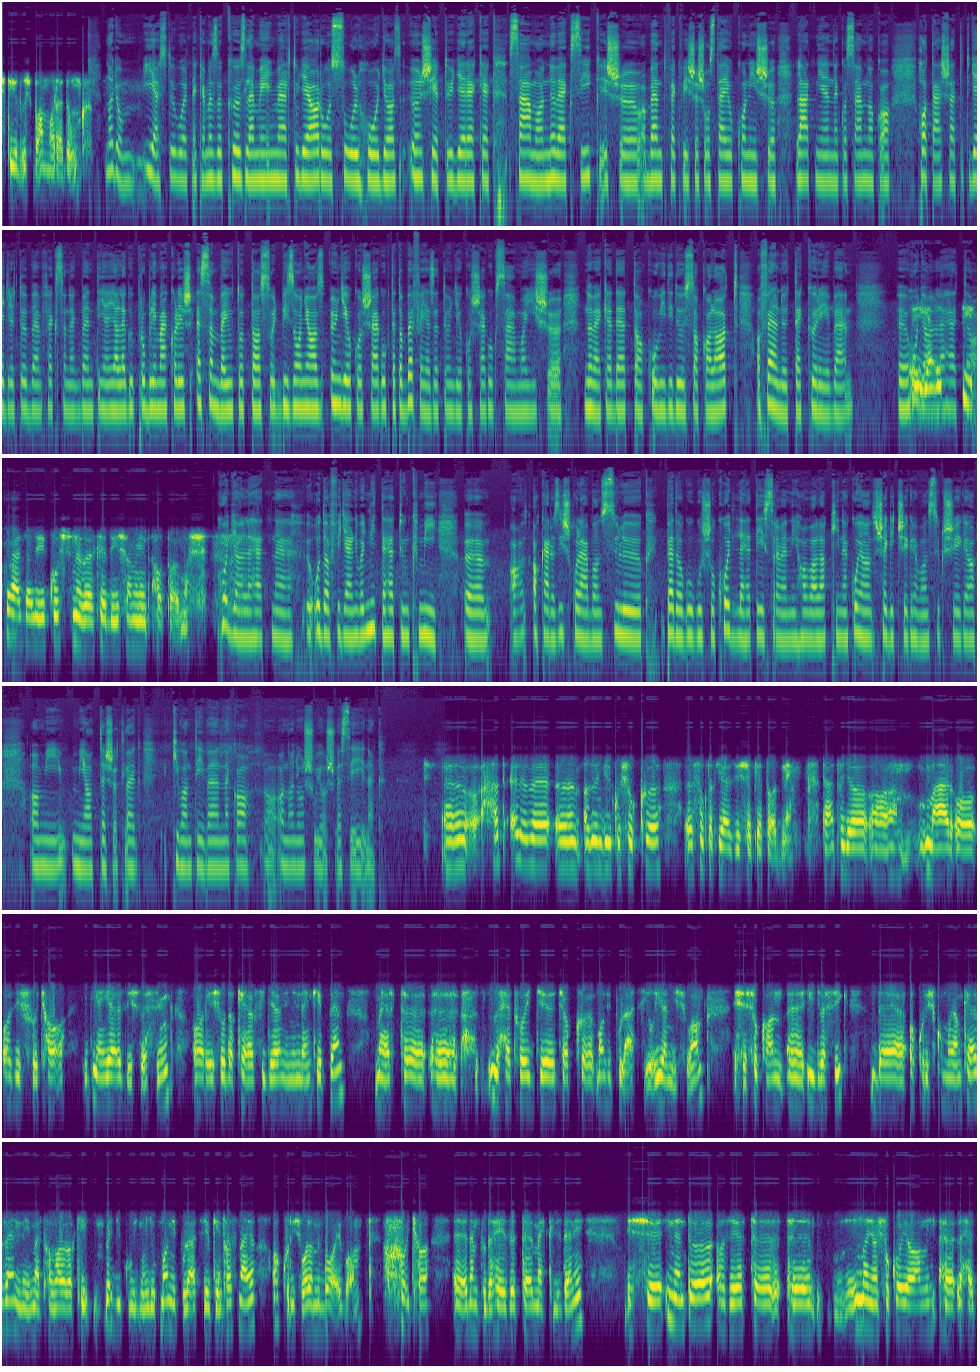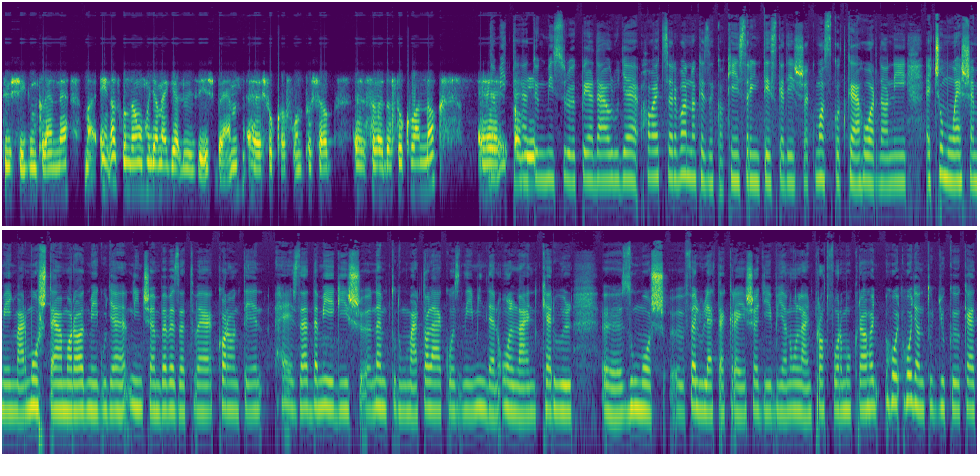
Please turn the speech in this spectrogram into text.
stílusban maradunk. Nagyon ijesztő volt nekem ez a közlemény, mert ugye arról szól, hogy az önsértő gyerekek száma növekszik, és a bentfekvéses osztályokon is látni ennek a számnak a hatását, tehát hogy egyre többen fekszenek bent ilyen jellegű problémákkal, és eszembe jutott az, hogy bizony az öngyilkosságok, tehát a befejezett öngyilkosságok száma is növekedett a COVID időszak alatt a felnőttek körében. Hogyan Igen, lehet... 10%-os a... növekedés, ami hatalmas. Hogyan lehetne odafigyelni, vagy mit tehetünk mi akár az iskolában szülők, pedagógusok, hogy lehet észrevenni, ha valakinek olyan segítségre van szüksége, ami miatt esetleg ki van téve ennek a, a, a nagyon súlyos veszélynek? Hát eleve az öngyilkosok szoktak jelzéseket adni. Tehát, hogy a, a, már a, az is, hogyha egy ilyen jelzést veszünk, arra is oda kell figyelni mindenképpen, mert lehet, hogy csak manipuláció, ilyen is van, és sokan így veszik, de akkor is komolyan kell venni, mert ha valaki, vegyük úgy mondjuk manipulációként használja, akkor is valami baj van, hogyha nem tud a helyzettel megküzdeni és innentől azért nagyon sok olyan lehetőségünk lenne. Én azt gondolom, hogy a megelőzésben sokkal fontosabb feladatok vannak, de mit tehetünk ami... mi szülők? Például, ugye, ha egyszer vannak ezek a kényszerintézkedések, maszkot kell hordani, egy csomó esemény már most elmarad, még ugye nincsen bevezetve karantén helyzet, de mégis nem tudunk már találkozni, minden online kerül, zoomos felületekre és egyéb ilyen online platformokra, hogy, hogy hogyan tudjuk őket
